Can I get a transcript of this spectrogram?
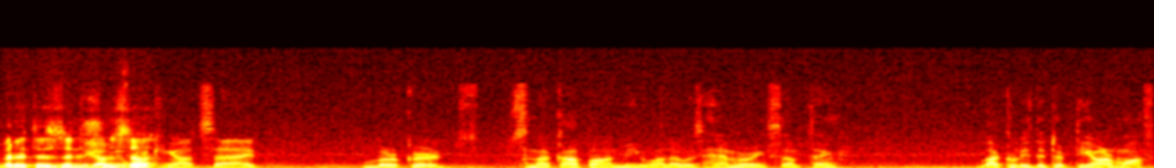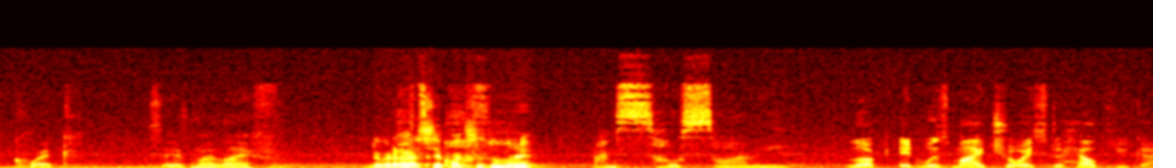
But it is they got me walking outside. Lurker snuck up on me while I was hammering something. Luckily, they took the arm off quick. Saved my life. That's awful. I'm so sorry. Look, it was my choice to help you guys.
